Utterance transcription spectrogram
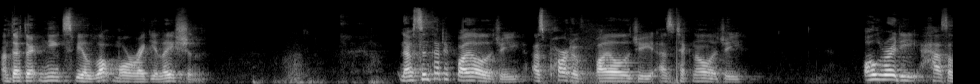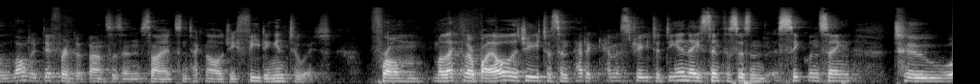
and that there needs to be a lot more regulation. Now, synthetic biology, as part of biology as technology, already has a lot of different advances in science and technology feeding into it. From molecular biology to synthetic chemistry to DNA synthesis and sequencing to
